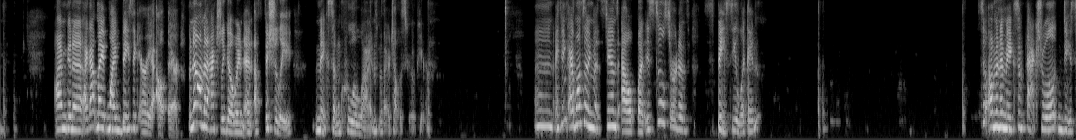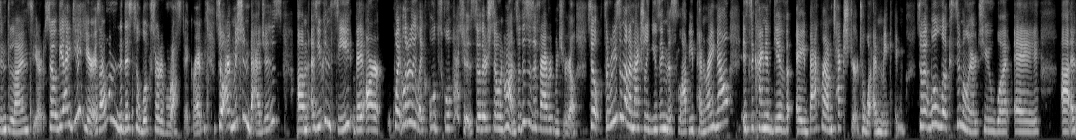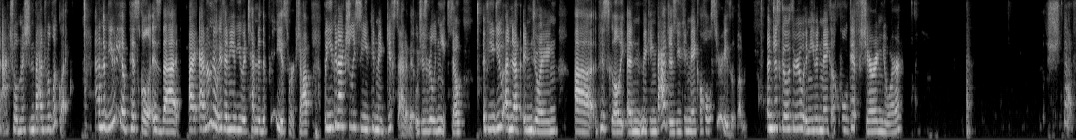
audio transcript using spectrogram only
I'm gonna, I got my, my basic area out there, but now I'm gonna actually go in and officially make some cool lines with our telescope here. And I think I want something that stands out, but is still sort of spacey looking. So I'm going to make some actual decent lines here. So the idea here is I wanted this to look sort of rustic, right? So our mission badges, um, as you can see, they are quite literally like old school patches. So they're sewn on. So this is a fabric material. So the reason that I'm actually using this sloppy pen right now is to kind of give a background texture to what I'm making. So it will look similar to what a uh, an actual mission badge would look like. And the beauty of Piskel is that I, I don't know if any of you attended the previous workshop, but you can actually see you can make gifts out of it, which is really neat. So if you do end up enjoying uh, Piskel and making badges, you can make a whole series of them and just go through and even make a cool gift sharing your stuff.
